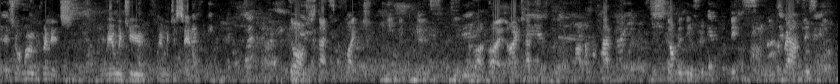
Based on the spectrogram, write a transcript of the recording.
as your home village, where would you where would you settle? Gosh, that's quite tricky because I, I have I have discovered these bits around Lisbon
